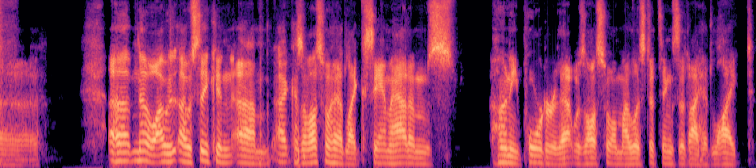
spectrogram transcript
Uh, uh, no, I was I was thinking because I've also had like Sam Adams Honey Porter. That was also on my list of things that I had liked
